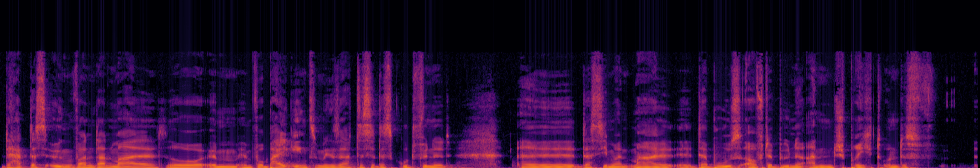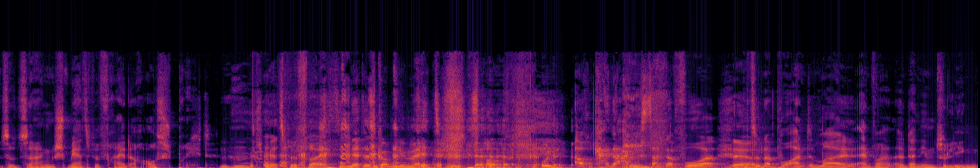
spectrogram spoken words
der hat das irgendwann dann mal so im, im Vorbeigehen zu mir gesagt, dass er das gut findet, äh, dass jemand mal äh, Tabus auf der Bühne anspricht und es sozusagen schmerzbefreit auch ausspricht. Schmerzbefreit. Ein nettes Kompliment. So, und auch keine Angst hat davor, Ja. mit so einer Pointe mal einfach äh, daneben zu liegen.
